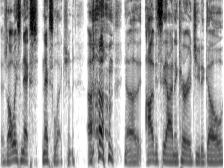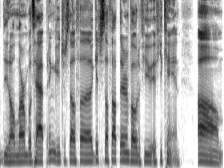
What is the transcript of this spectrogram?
there's always next next election. Um, uh, obviously, I'd encourage you to go, you know, learn what's happening, get yourself uh, get yourself out there and vote if you if you can. Um,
